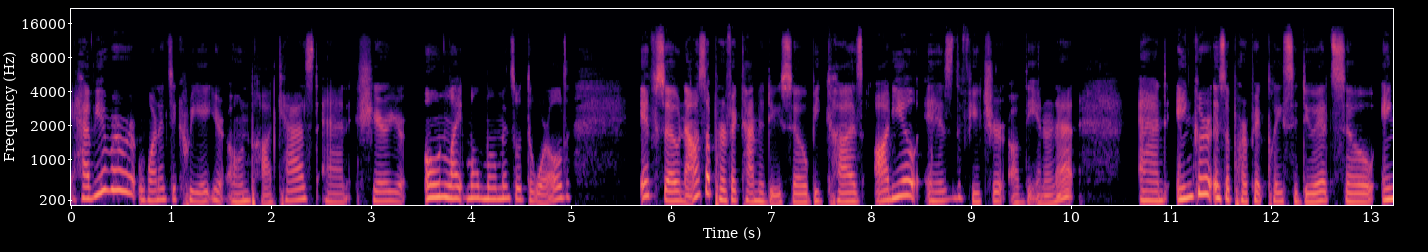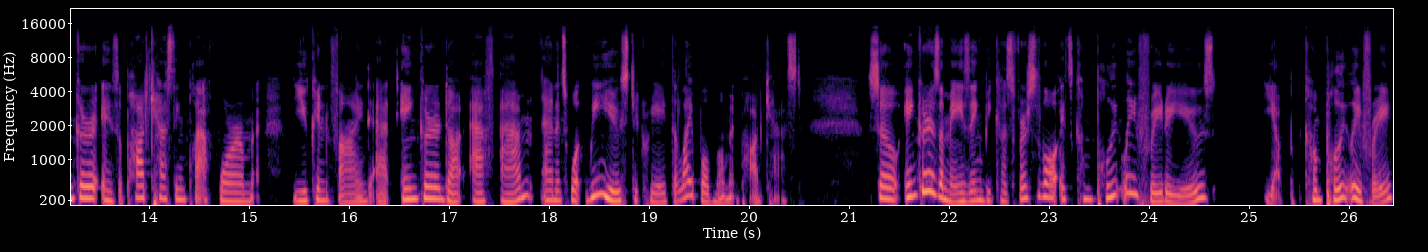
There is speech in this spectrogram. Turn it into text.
have you ever wanted to create your own podcast and share your own light bulb moments with the world? If so, now's the perfect time to do so because audio is the future of the internet. And Anchor is a perfect place to do it. So, Anchor is a podcasting platform you can find at anchor.fm, and it's what we use to create the Lightbulb Moment podcast. So, Anchor is amazing because, first of all, it's completely free to use. Yep, completely free.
